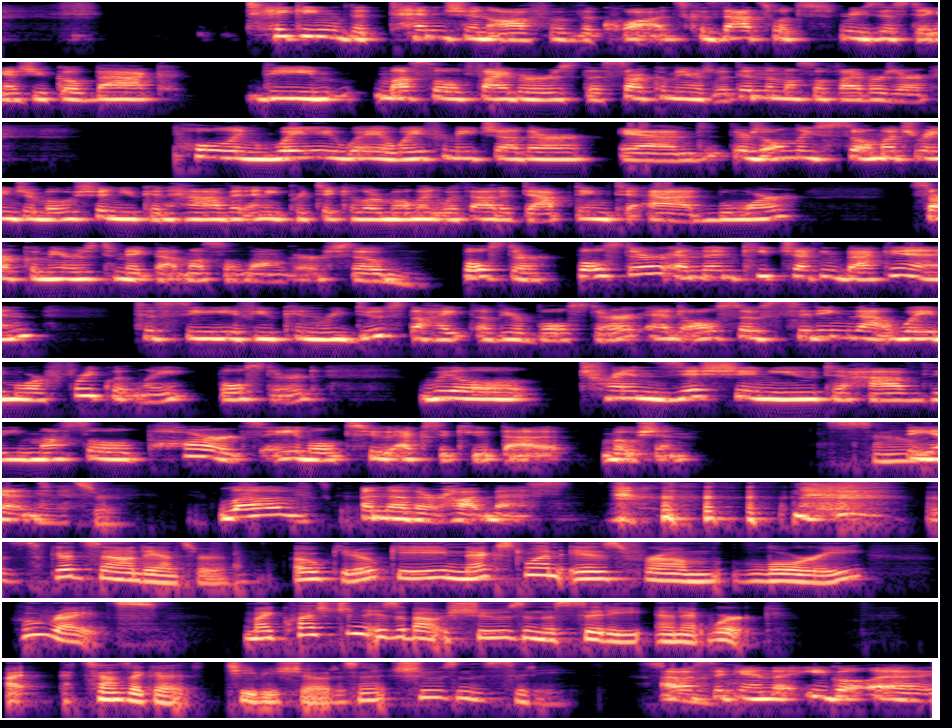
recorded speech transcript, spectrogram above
taking the tension off of the quads, because that's what's resisting as you go back. The muscle fibers, the sarcomeres within the muscle fibers are pulling way, way away from each other. And there's only so much range of motion you can have at any particular moment without adapting to add more sarcomeres to make that muscle longer. So, mm bolster, bolster, and then keep checking back in to see if you can reduce the height of your bolster. And also, sitting that way more frequently, bolstered, will transition you to have the muscle parts able to execute that motion. Sound the end. Answer. Love another hot mess. That's a good sound answer. Okie dokie. Next one is from Lori, who writes My question is about shoes in the city and at work. I, it sounds like a TV show, doesn't it? Shoes in the City. I was thinking the Eagle uh,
